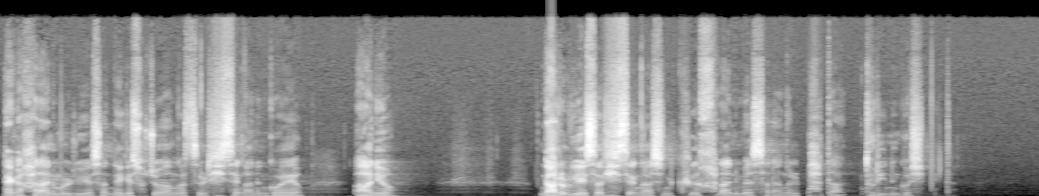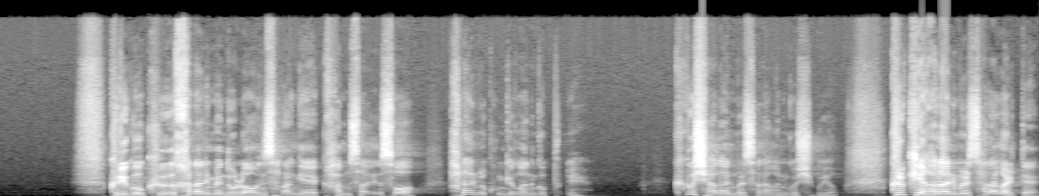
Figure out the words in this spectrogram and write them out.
내가 하나님을 위해서 내게 소중한 것을 희생하는 거예요? 아니요. 나를 위해서 희생하신 그 하나님의 사랑을 받아 누리는 것입니다. 그리고 그 하나님의 놀라운 사랑에 감사해서 하나님을 공경하는 것 뿐이에요. 그것이 하나님을 사랑하는 것이고요. 그렇게 하나님을 사랑할 때,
